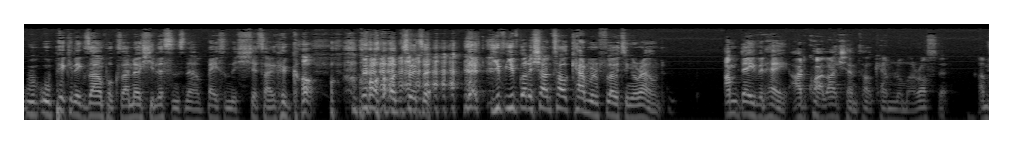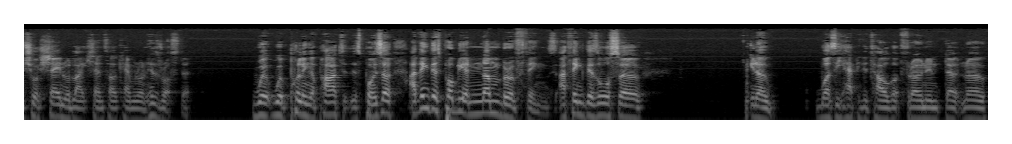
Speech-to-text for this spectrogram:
we'll, we'll pick an example because I know she listens now based on the shit I got on Twitter. You've, you've got a Chantelle Cameron floating around. I'm David Haye. I'd quite like Chantelle Cameron on my roster. I'm sure Shane would like Chantelle Cameron on his roster. We're, we're pulling apart at this point. So I think there's probably a number of things. I think there's also, you know, was he happy the towel got thrown in? Don't know.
